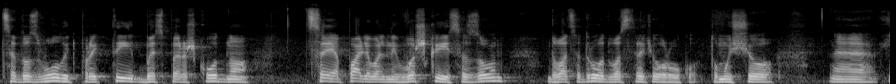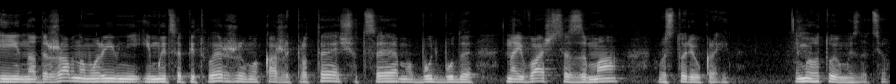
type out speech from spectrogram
Це дозволить пройти безперешкодно цей опалювальний важкий сезон 22-23 року, тому що і на державному рівні, і ми це підтверджуємо, кажуть про те, що це, мабуть, буде найважча зима в історії України. І ми готуємось до цього.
